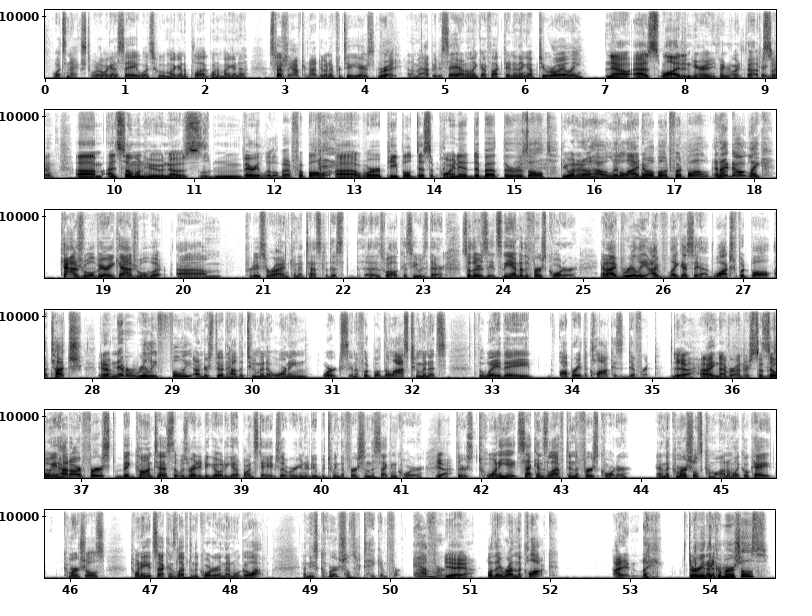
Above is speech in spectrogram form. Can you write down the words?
What's next? What do I got to say? What's who am I going to plug? What am I going to? Especially after not doing it for two years. Right. And I'm happy to say I don't think I fucked anything up too royally. Now, as well, I didn't hear anything like that. Okay, so, um, as someone who knows very little about football, uh, were people disappointed about the result? Do you want to know how little I know about football? And I don't like casual, very casual, but um, producer Ryan can attest to this as well because he was there. So there's it's the end of the first quarter, and I've really I've like I say I've watched football a touch, but Yeah. I've never really fully understood how the two minute warning works in a football. The last two minutes, the way they operate the clock is different. Yeah, I've never understood. So we had our first big contest that was ready to go to get up on stage that we are going to do between the first and the second quarter. yeah, There's 28 seconds left in the first quarter, and the commercials come on. I'm like, okay, commercials, 28 seconds left in the quarter, and then we'll go up. And these commercials are taking forever. yeah, yeah. Well, they run the clock. I didn't like. During the commercials,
